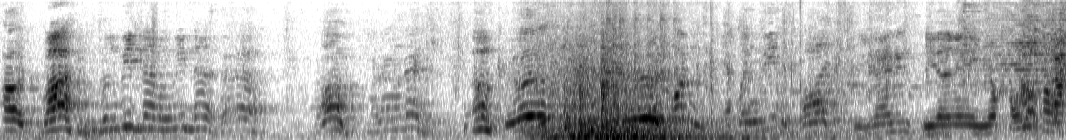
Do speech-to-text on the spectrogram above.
เอาว่ามึงวิ่งเด้อมึงวิ่งเด้อเอาเออคนอย่าเบิ่งวิ่งคอยอีกหน่อยนึงอีกหน่อยนึงยกเขาลงครับ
